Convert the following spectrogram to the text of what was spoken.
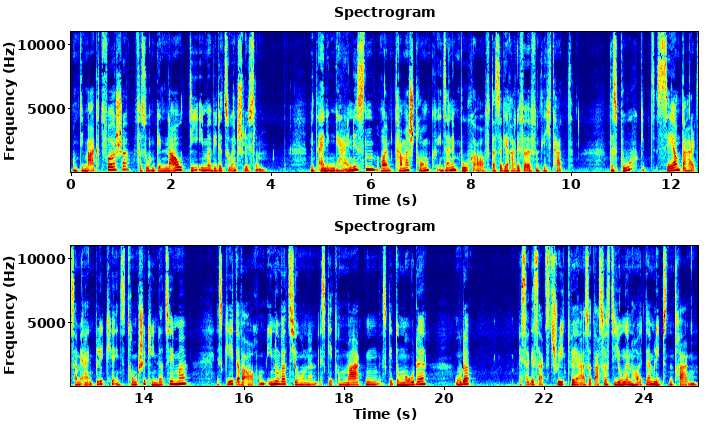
Und die Marktforscher versuchen genau die immer wieder zu entschlüsseln. Mit einigen Geheimnissen räumt Thomas Strunk in seinem Buch auf, das er gerade veröffentlicht hat. Das Buch gibt sehr unterhaltsame Einblicke ins Trunksche Kinderzimmer. Es geht aber auch um Innovationen, es geht um Marken, es geht um Mode oder besser gesagt Streetwear, also das, was die Jungen heute am liebsten tragen.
